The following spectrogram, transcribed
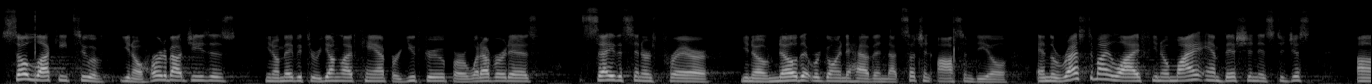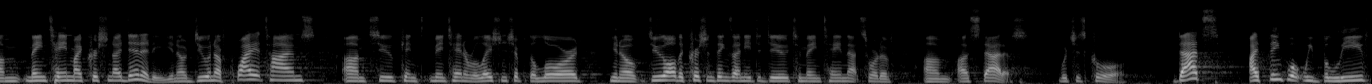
So lucky to have, you know, heard about Jesus, you know, maybe through Young Life Camp or youth group or whatever it is. Say the sinner's prayer, you know, know that we're going to heaven. That's such an awesome deal. And the rest of my life, you know, my ambition is to just um, maintain my Christian identity. You know, do enough quiet times um, to con- maintain a relationship with the Lord. You know, do all the Christian things I need to do to maintain that sort of um, status, which is cool. That's, I think, what we believe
